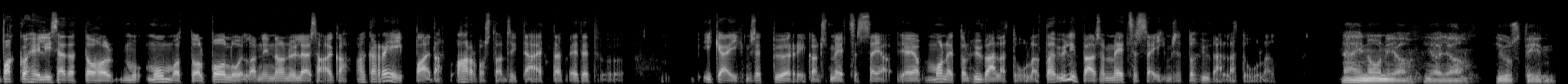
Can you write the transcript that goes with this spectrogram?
Ja pakko hei lisätä tuohon mummot tuolla poluilla, niin ne on yleensä aika, aika reippaita. Arvostan sitä, että, että ikäihmiset pyörii kanssa metsässä ja, ja, ja monet on hyvällä tuulella. Tai ylipäänsä metsässä ihmiset on hyvällä tuulella. Näin on ja, ja, ja justiin,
